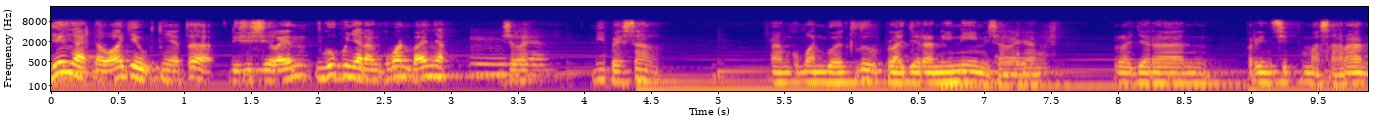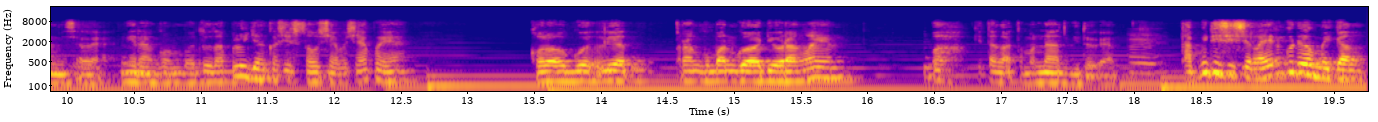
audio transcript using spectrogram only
Dia nggak tahu aja ternyata di sisi lain gue punya rangkuman banyak. Hmm, Misalnya, iya. Nih Pesal, rangkuman buat lu pelajaran ini misalnya Iya. kan. Pelajaran prinsip pemasaran misalnya. Ini Hmm. rangkuman buat lu, tapi lu jangan kasih tahu siapa-siapa ya. Kalau gue lihat rangkuman gue di orang lain, wah kita nggak temenan gitu kan. Hmm. Tapi di sisi lain gue udah megang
